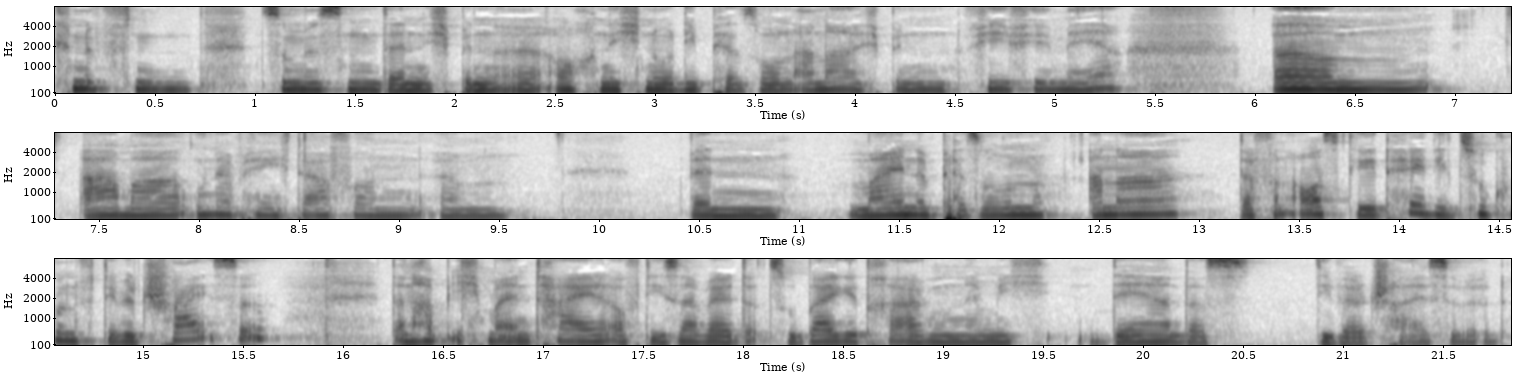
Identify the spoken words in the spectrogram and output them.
knüpfen zu müssen, denn ich bin äh, auch nicht nur die Person Anna, ich bin viel, viel mehr. Ähm, aber unabhängig davon, ähm, wenn meine Person Anna davon ausgeht, hey, die Zukunft, die wird scheiße, dann habe ich meinen Teil auf dieser Welt dazu beigetragen, nämlich der, dass die Welt scheiße wird.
